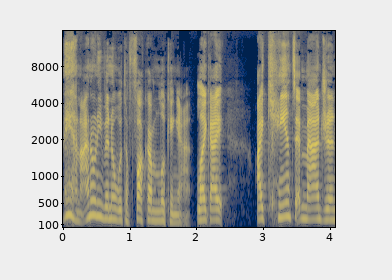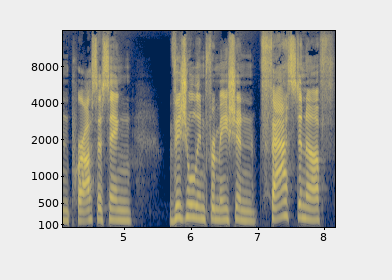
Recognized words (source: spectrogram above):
man, I don't even know what the fuck I'm looking at. Like, I, I can't imagine processing visual information fast enough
